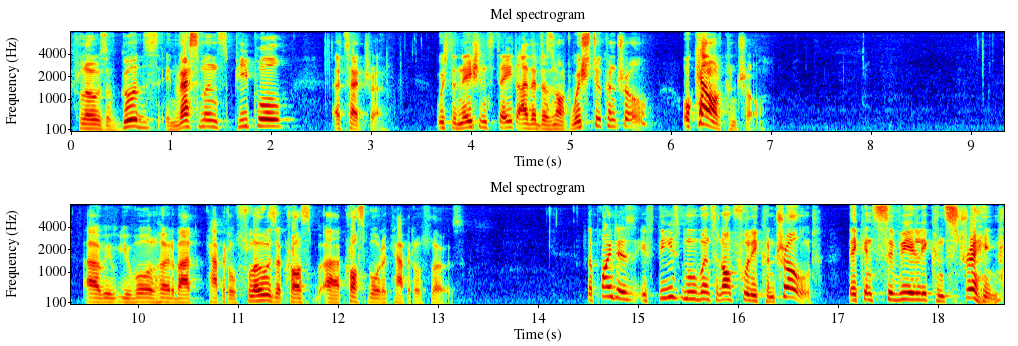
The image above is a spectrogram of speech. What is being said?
Flows of goods, investments, people, etc., which the nation state either does not wish to control or cannot control. Uh, we, you've all heard about capital flows across uh, cross-border capital flows. The point is, if these movements are not fully controlled, they can severely constrain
